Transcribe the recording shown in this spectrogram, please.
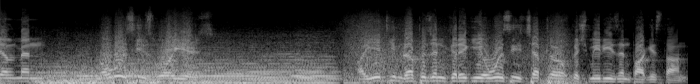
Gentlemen, overseas warriors. और ये टीम रिप्रेजेंट करेगी overseas chapter of Kashmiris in Pakistan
